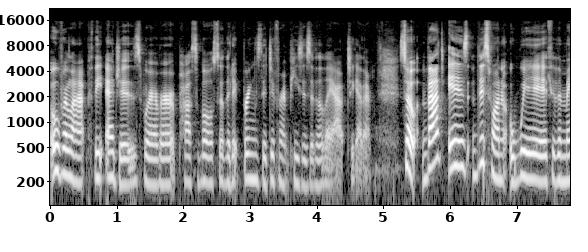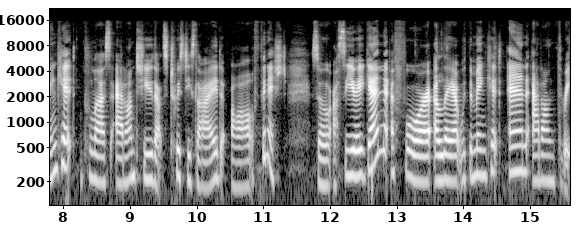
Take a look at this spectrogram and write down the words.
overlap the edges wherever possible so that it brings the different pieces of the layout together. So that is this one with the main kit plus add-on 2 that's Twisty Slide all finished. So I'll see you again for a layout with the main kit and add-on 3.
